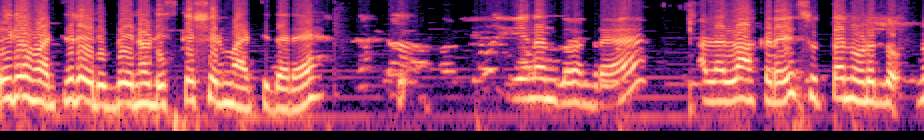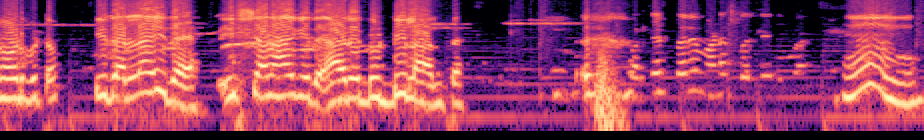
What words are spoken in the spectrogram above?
ವಿಡಿಯೋ ಮಾಡ್ತಿದ್ರೆ ಇವರಿಬ್ರು ಏನೋ ಡಿಸ್ಕಷನ್ ಮಾಡ್ತಿದ್ದಾರೆ. ಏನಂದ್ಲು ಅಂದ್ರೆ ಅಲ್ಲೆಲ್ಲ ಆ ಕಡೆ ಸುತ್ತ ನೋಡಿದ್ಲು. ನೋಡ್ಬಿಟ್ಟು. ಇದೆಲ್ಲ ಇದೆ. ಇಷ್ಟ ಚೆನ್ನಾಗಿದೆ. ಆದ್ರೆ ದುಡ್ಡಿಲ್ಲ ಅಂತ. ಹ್ಮ್.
